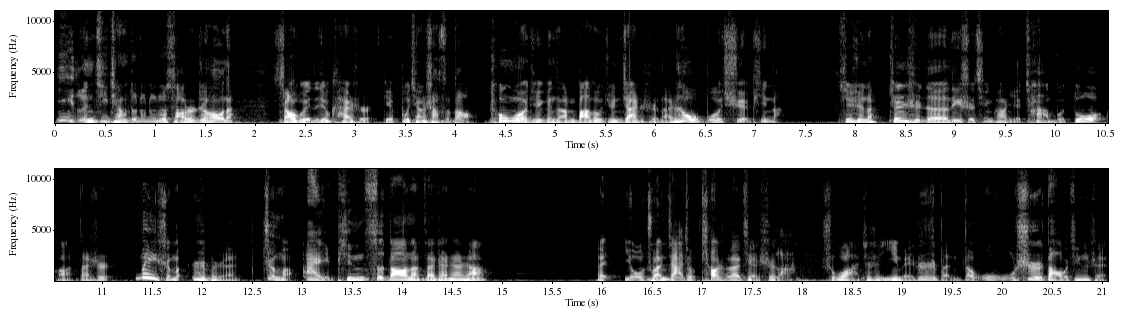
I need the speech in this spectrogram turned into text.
一轮机枪嘟嘟嘟嘟扫射之后呢，小鬼子就开始给步枪上刺刀，冲过去跟咱们八路军战士呢肉搏血拼呐。其实呢，真实的历史情况也差不多啊。但是为什么日本人这么爱拼刺刀呢？在战场上，哎，有专家就跳出来解释了。说啊，这是因为日本的武士道精神。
